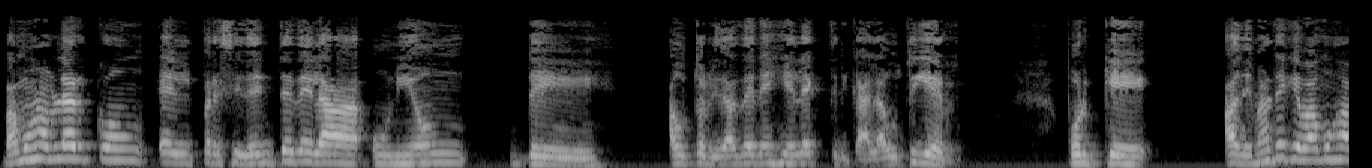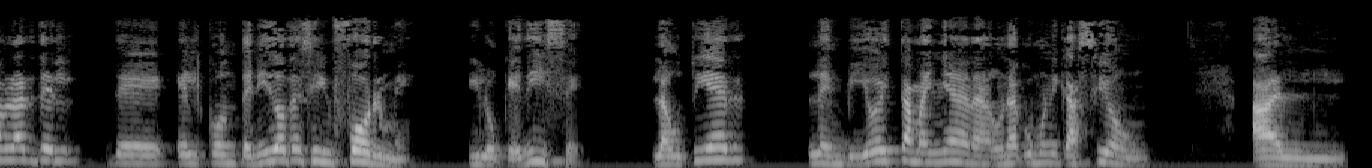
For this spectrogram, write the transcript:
Vamos a hablar con el presidente de la Unión de Autoridad de Energía Eléctrica, la UTIER, porque además de que vamos a hablar del el contenido de ese informe y lo que dice, la UTIER le envió esta mañana una comunicación al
